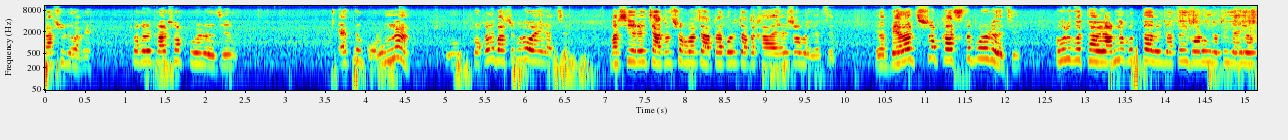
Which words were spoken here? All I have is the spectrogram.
কাজ শুরু হবে। সকালে কাজ সব পড়ে রয়েছে। এত গরম না? সকালে করে হয়ে গেছে। বাসি হয়ে গেছে চাটা সকালে চাটা করে চাটা খাওয়া হয়ে সব হয়ে গেছে। এবার বেলার সব কাজ তো পড়ে রয়েছে। ওগুলো করতে হবে, রান্না করতে হবে, যতই গরম, যতই যাই হোক।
